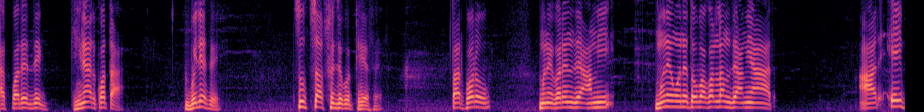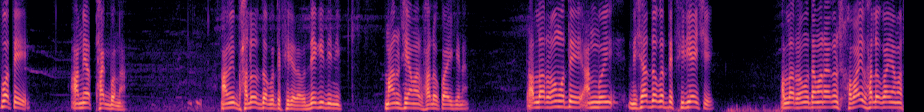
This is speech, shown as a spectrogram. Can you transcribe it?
আর পরের যে ঘৃণার কথা বুঝলেছে চুপচাপ সহ্য করতে হয়েছে। তারপরেও মনে করেন যে আমি মনে মনে তোবা করলাম যে আমি আর আর এই পথে আমি আর থাকব না। আমি ভালোর জগতে ফিরে যাব। দেখি দিনই মানুষই আমার ভালো কয় কিনা। আল্লাহর রহমতে আমি ওই নিশার জগতে ফিরে আইসে, আল্লাহর রহমতে আমার এখন সবাই ভালো কয়, আমার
